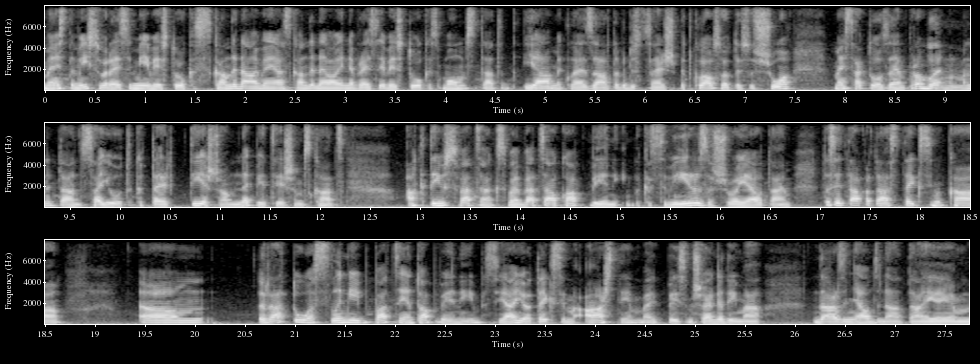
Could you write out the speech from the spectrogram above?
Mēs tam visu varēsim ieviest to, kas Skandināvijā, Skandināvijā nevarēs ieviest to, kas mums. Tā tad jāmeklē zelta vidusceļš, bet klausoties uz šo, mēs aktualizējam problēmu, un man ir tāda sajūta, ka te ir tiešām nepieciešams kāds aktīvs vecāks vai vecāku apvienība, kas virza šo jautājumu. Tas ir tāpatās, teiksim, kā um, reto slimību pacientu apvienības, ja? jo, teiksim, ārstiem vai, piemēram, šajā gadījumā dārziņa audzinātājiem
